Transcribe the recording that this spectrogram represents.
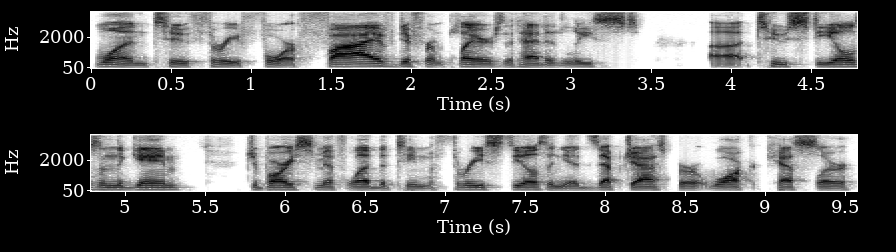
one, two, three, four, five different players that had at least uh, two steals in the game. Jabari Smith led the team with three steals, and you had Zep Jasper, Walker Kessler,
